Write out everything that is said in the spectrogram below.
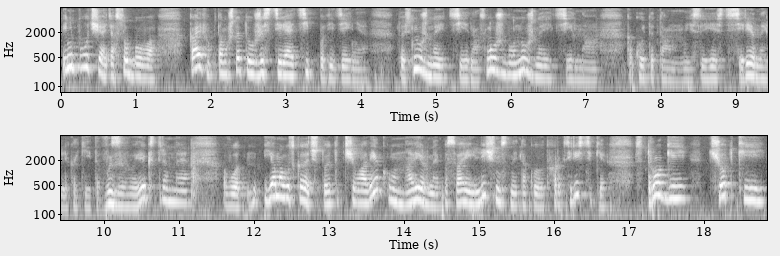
и не получать особого кайфа, потому что это уже стереотип поведения. То есть нужно идти на службу, нужно идти на какой-то там, если есть сирены или какие-то вызовы экстренные. Вот. Я могу сказать, что этот человек, он, наверное, по своей личностной такой вот характеристике строгий, четкий,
